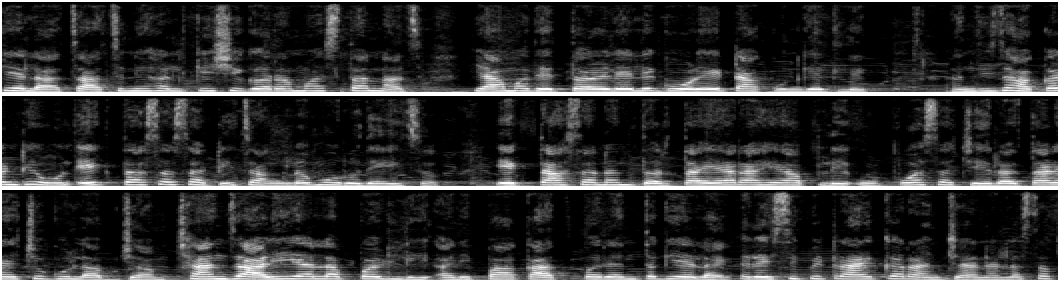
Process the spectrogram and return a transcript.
केला. चाचणी हलकीशी गरम असतानाच यामध्ये तळलेले गोळे टाकून घेतले. आणि झाकण ठेवून एक तासासाठी चांगलं मुरू द्यायचं. एक तासानंतर तयार आहे आपले उपवासाचे रताळ्याचे गुलाबजाम. छान जाळी याला पडली आणि पाक आतपर्यंत गेलाय. रेसिपी ट्राय करा चॅनलला सबस्क्राईब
